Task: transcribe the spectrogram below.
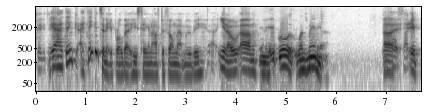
taking. Yeah, I think I think it's in April that he's taking off to film that movie. Uh, you know, um, In April, when's Mania? uh, April 2nd? Ap-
